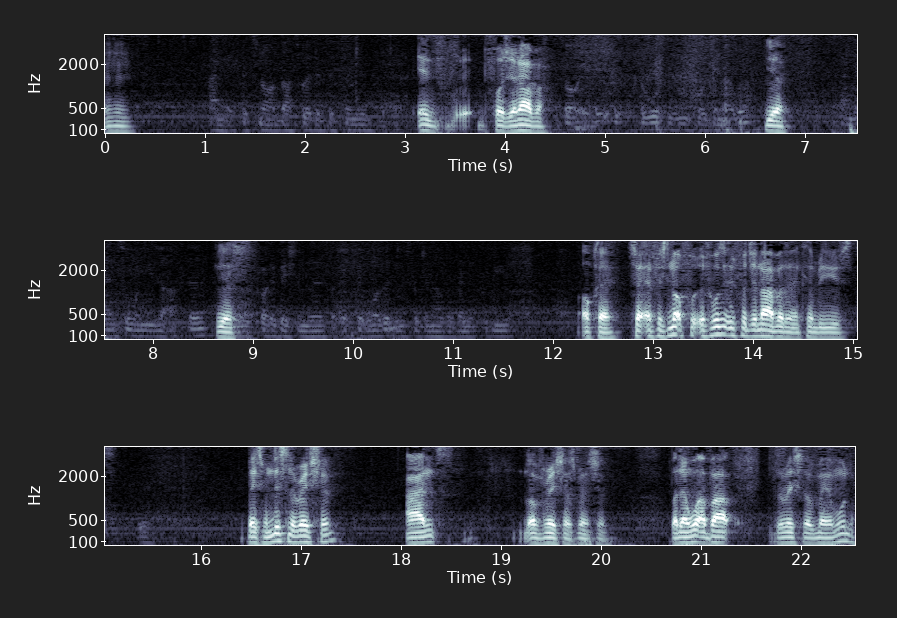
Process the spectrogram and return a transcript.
and if it's not, that's where the difference is. For Janaba. So if, if the Okay. So if it's not for, if it wasn't for Janaba, then it can be used. Based on this narration and the narration I was mentioned. But then what about the narration of Maymuna?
